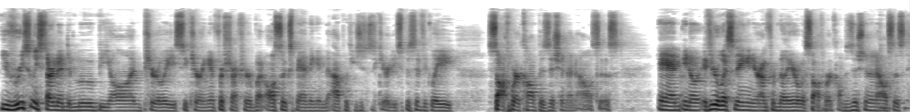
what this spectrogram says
you've recently started to move beyond purely securing infrastructure, but also expanding into application security, specifically software composition analysis. And you know, if you're listening and you're unfamiliar with software composition analysis,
